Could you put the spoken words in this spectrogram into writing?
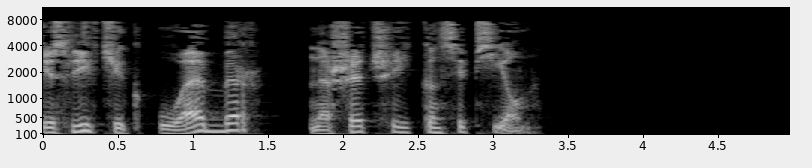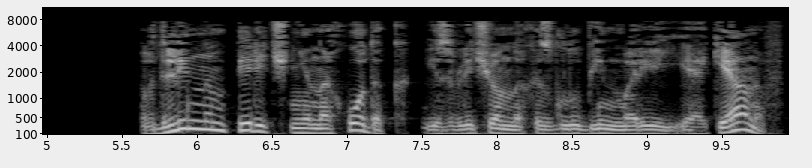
Счастливчик Уэббер, нашедший Консепсион. В длинном перечне находок, извлеченных из глубин морей и океанов,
